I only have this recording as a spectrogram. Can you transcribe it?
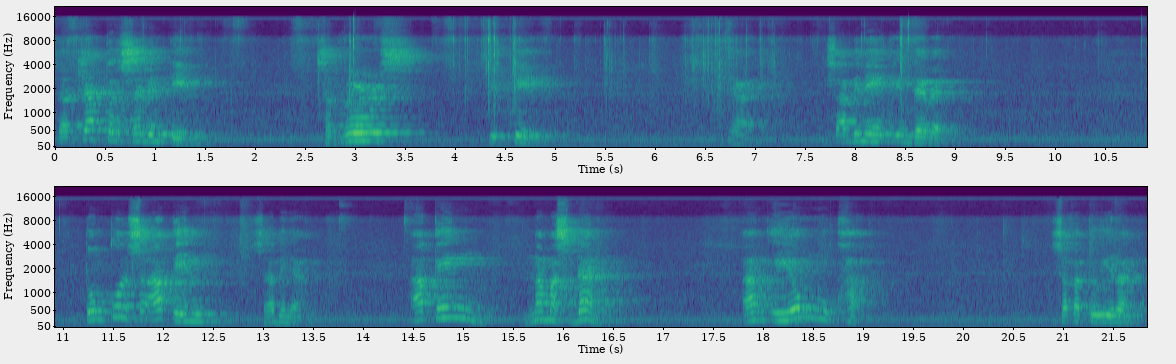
sa chapter 17, sa verse 15. Yan. Sabi ni King David, tungkol sa akin, sabi niya, aking namasdan ang iyong mukha sa katuwiran.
